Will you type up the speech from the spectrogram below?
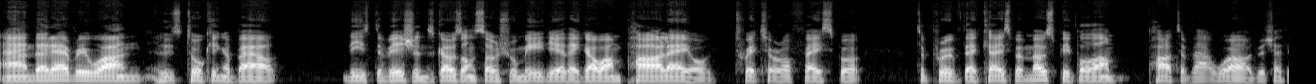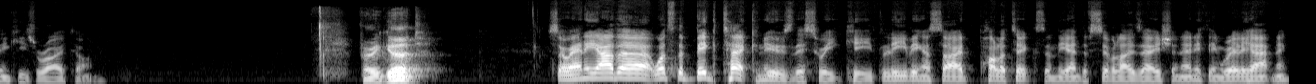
and that everyone who's talking about these divisions goes on social media, they go on Parler or Twitter or Facebook to prove their case, but most people aren't part of that world, which I think he's right on. Very good. So, any other, what's the big tech news this week, Keith? Leaving aside politics and the end of civilization, anything really happening?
